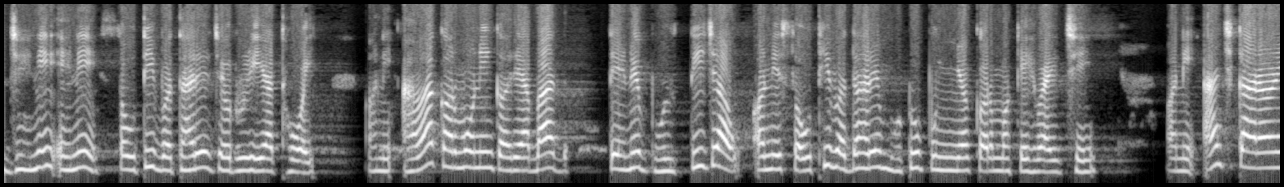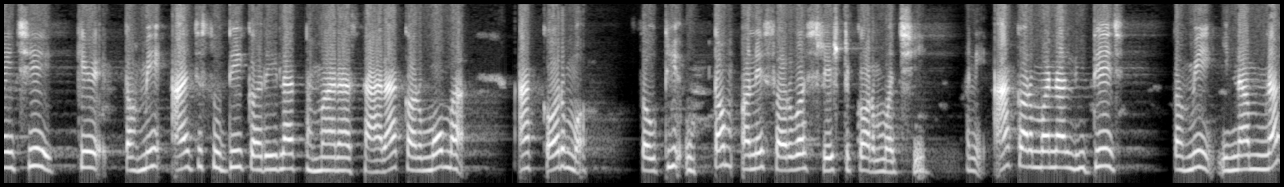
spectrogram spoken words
જેની એને સૌથી વધારે જરૂરિયાત હોય. અને આવા કર્મોની કર્યા બાદ તેને ભૂલતી જાઓ અને સૌથી વધારે મોટું પુણ્ય કર્મ કહેવાય છે. અને આ જ કારણે છે કે તમે આજ સુધી કરેલા તમારા સારા કર્મોમાં આ કર્મ સૌથી ઉત્તમ અને સર્વશ્રેષ્ઠ કર્મ છે. અને આ કર્મના લીધે જ તમે ઇનામના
